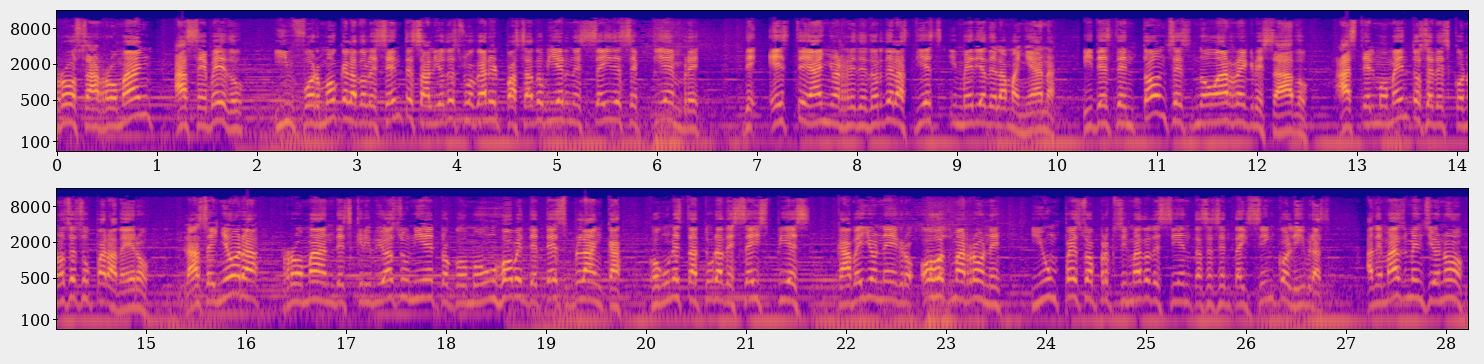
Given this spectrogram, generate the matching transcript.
Rosa Román Acevedo, informó que el adolescente salió de su hogar el pasado viernes 6 de septiembre de este año alrededor de las 10 y media de la mañana y desde entonces no ha regresado. Hasta el momento se desconoce su paradero. La señora Román describió a su nieto como un joven de tez blanca con una estatura de 6 pies, cabello negro, ojos marrones y un peso aproximado de 165 libras. Además mencionó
